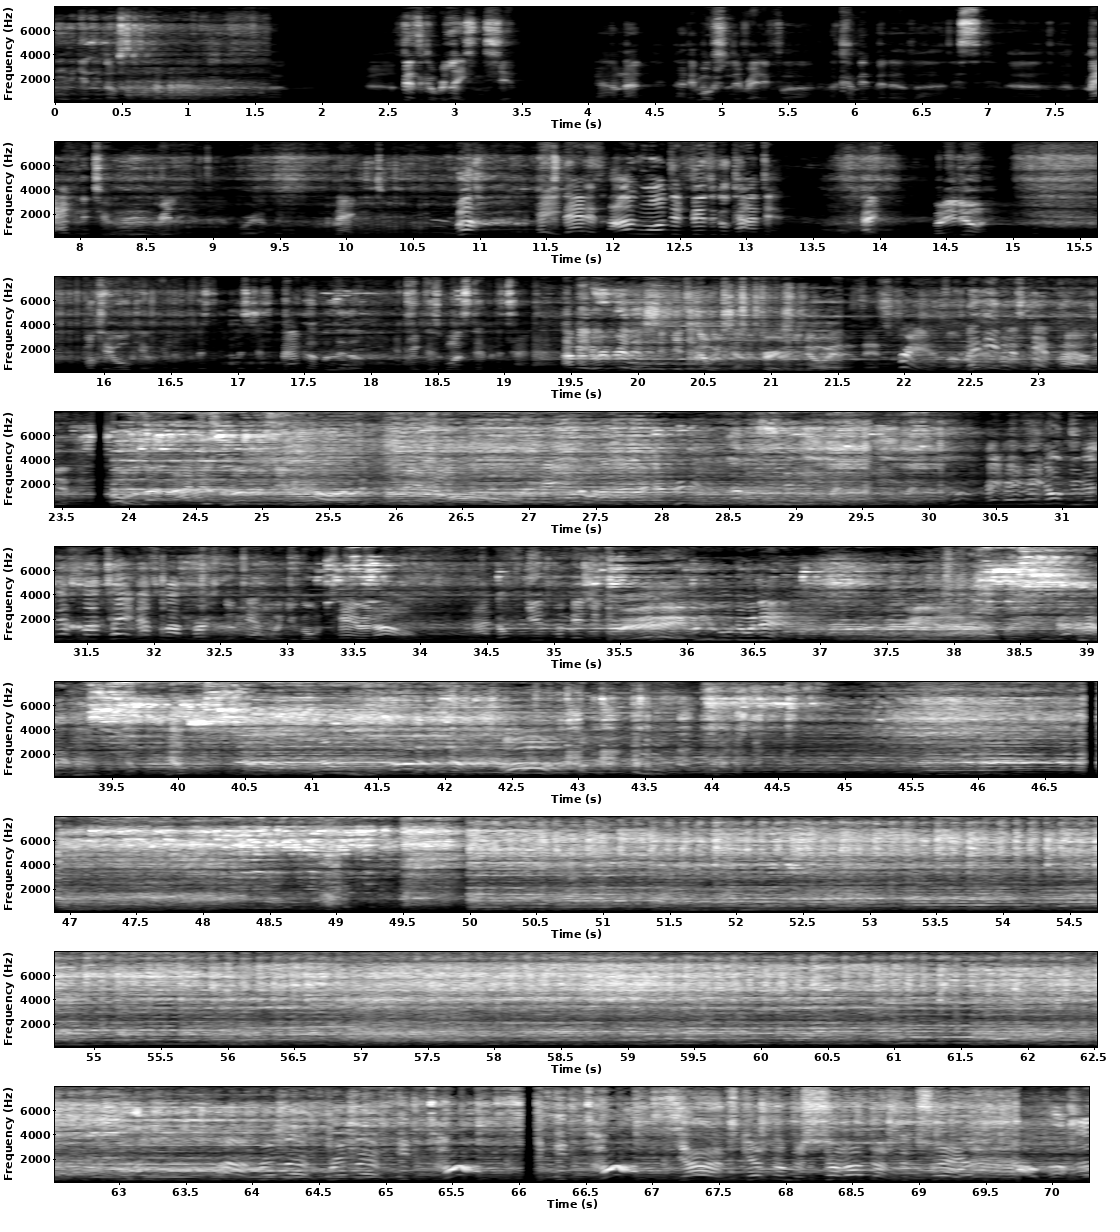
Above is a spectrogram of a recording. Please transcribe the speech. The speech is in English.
need to get to know someone. Uh, uh, physical relationship. Uh, I'm not not emotionally ready for a commitment of uh, this uh, magnitude. Really, is the word I'm looking for. Magnitude. Well, hey, that is unwanted physical contact. Hey, what are you doing? Okay, okay, okay. Let's, let's, just back up a little and take this one step at a time. I mean, we really should get to know each other first, you know, as, as friends or maybe even as pen pals. You know, oh, but I just love receiving cards take. That's my personal talent. Well, you gonna tear it off. I don't give permission. Hey, what you gonna do with that? Hey, I- get them to shut up, that's the trick.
